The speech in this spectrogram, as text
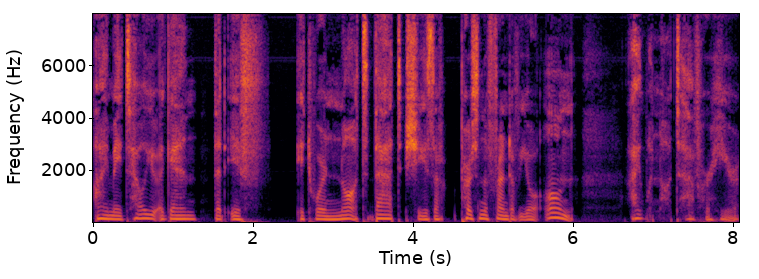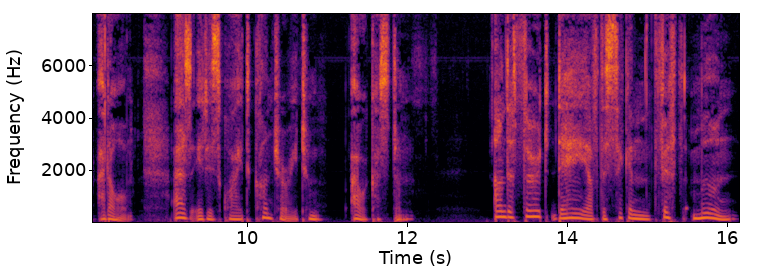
I may tell you again that if it were not that she is a personal friend of your own, I would not have her here at all, as it is quite contrary to our custom. On the third day of the second fifth moon,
